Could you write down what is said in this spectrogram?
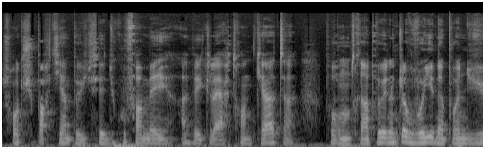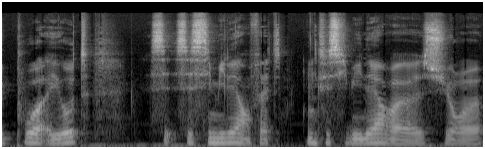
Je crois que je suis parti un peu vite fait, du coup, farmer avec la R34 pour montrer un peu. Donc là, vous voyez d'un point de vue poids et haute, c'est similaire en fait. Donc c'est similaire euh, sur, euh,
